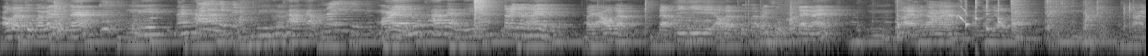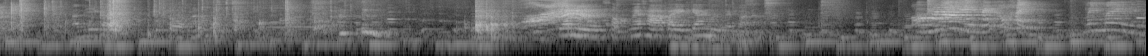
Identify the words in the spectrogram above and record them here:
เอาแบบสุกแบบไม่สุกนะอืมวีนแม่ค้าไม่เลยไหมวีนลูกค้ากลับไม่เลยไหมไม่ เจอลูกค้าแบบนี้นะได้ยังไง ไปเอาแบบแบบดีๆดิเอาแบบสุกแบบไม่สุกเข้าใจไหมอืมไปไปทำมาทำเร็วๆอืมใช่ แก้มือสองแม่ค้าไปแก้มือกันก่อนนะเอาไม่เลยไหมเอาไข่ไม่ไหม้เลยไหม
